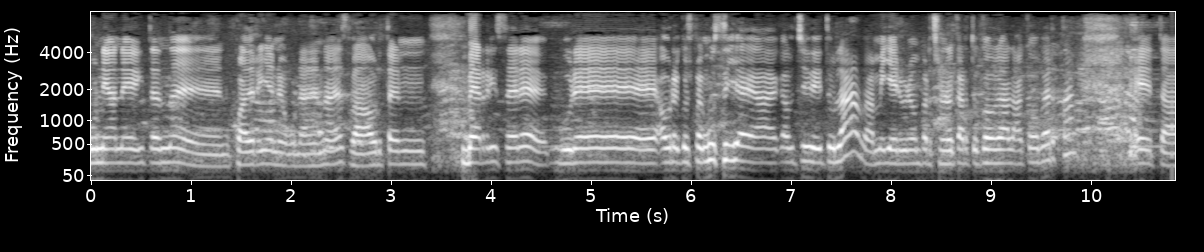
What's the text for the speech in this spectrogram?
gunean egiten den kuadrilen egunarena, ez? Ba, aurten berriz ere gure aurreikuspen guztiak gautxi ditula, ba, mila iruron pertsona elkartuko gehalako bertan, eta,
